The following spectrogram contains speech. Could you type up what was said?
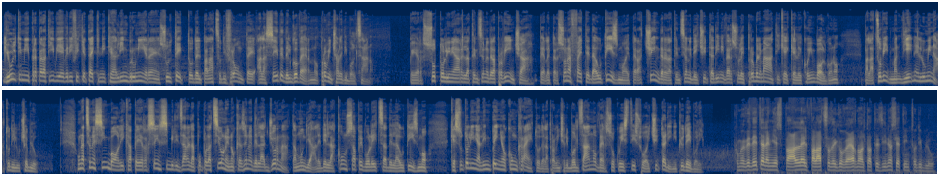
Gli ultimi preparativi e verifiche tecniche all'imbrunire sul tetto del palazzo di fronte alla sede del governo provinciale di Bolzano. Per sottolineare l'attenzione della provincia per le persone affette da autismo e per accendere l'attenzione dei cittadini verso le problematiche che le coinvolgono, Palazzo Widman viene illuminato di luce blu. Un'azione simbolica per sensibilizzare la popolazione in occasione della giornata mondiale della consapevolezza dell'autismo, che sottolinea l'impegno concreto della provincia di Bolzano verso questi suoi cittadini più deboli. Come vedete alle mie spalle il palazzo del governo altoatesino si è tinto di blu.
